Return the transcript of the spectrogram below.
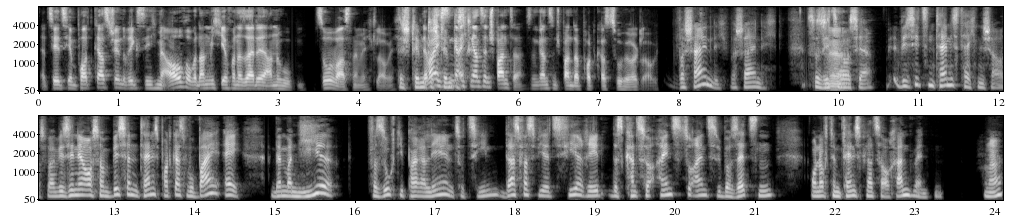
erzähl's hier im Podcast schön, regst dich nicht mehr auf, aber dann mich hier von der Seite anhupen. So war's nämlich, glaube ich. Das stimmt, Der war das ein, stimmt. eigentlich ein ganz entspannter. Ein ganz entspannter Podcast-Zuhörer, glaube ich. Wahrscheinlich, wahrscheinlich. So sieht's Ja. aus, ja. Wie sieht's denn tennistechnisch aus? Weil wir sind ja auch so ein bisschen ein Tennis-Podcast. Wobei, ey, wenn man hier versucht, die Parallelen zu ziehen, das, was wir jetzt hier reden, das kannst du eins zu eins übersetzen und auf dem Tennisplatz auch anwenden. Ne?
